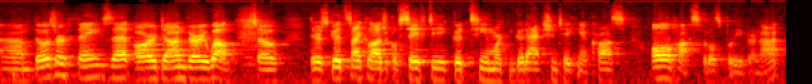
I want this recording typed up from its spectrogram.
um, those are things that are done very well. So, there's good psychological safety, good teamwork, and good action taking across all hospitals, believe it or not.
